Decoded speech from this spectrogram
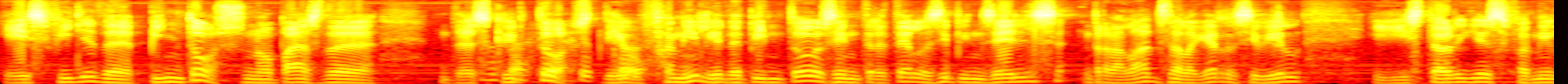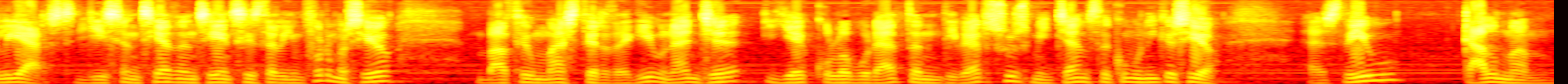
és filla de pintors, no pas de- d'escriptors. d'escriptors. Diu, família de pintors entre teles i pinzells, relats de la Guerra Civil i històries familiars. Llicenciada en Ciències de la Informació, va fer un màster de guionatge i ha col·laborat en diversos mitjans de comunicació. Es diu Calma'm,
